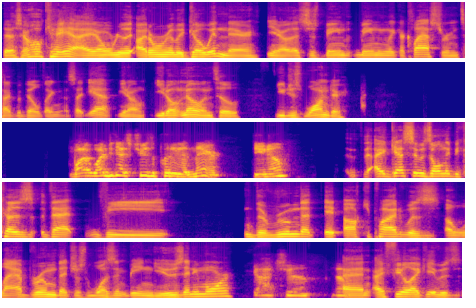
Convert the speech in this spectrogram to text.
They're like, okay, yeah, I don't really, I don't really go in there. You know, that's just main, mainly like a classroom type of building. I said, yeah, you know, you don't know until you just wander. Why, why did you guys choose to put it in there? Do you know? I guess it was only because that the the room that it occupied was a lab room that just wasn't being used anymore. Gotcha. Yep. And I feel like it was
